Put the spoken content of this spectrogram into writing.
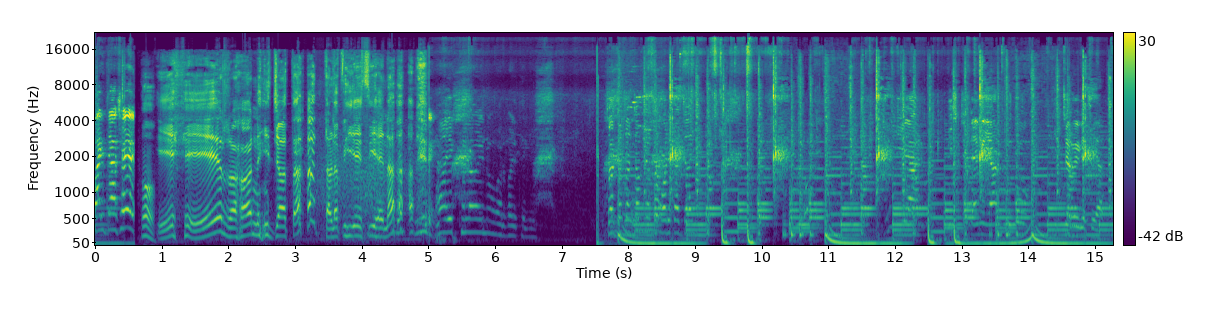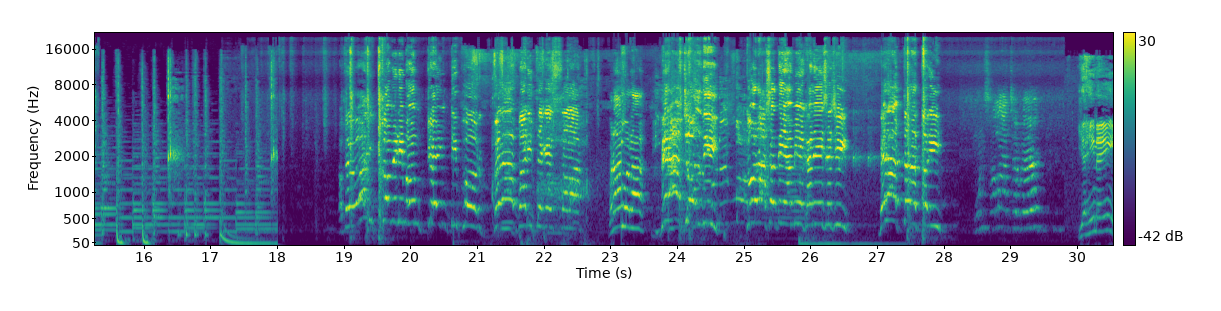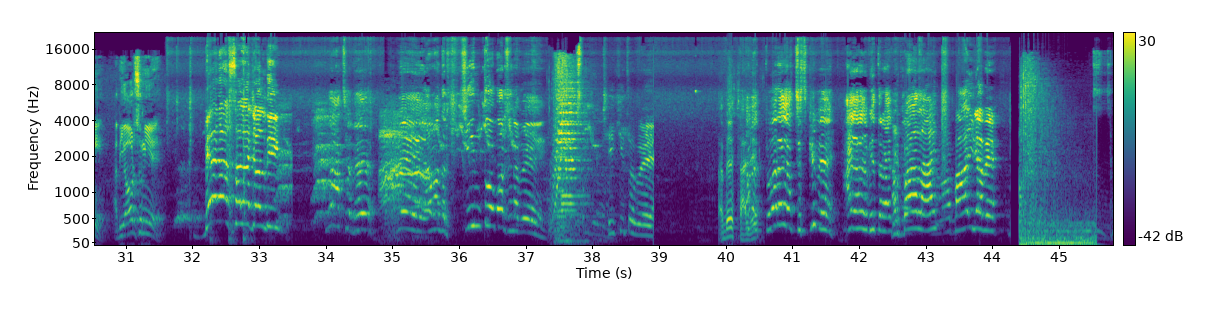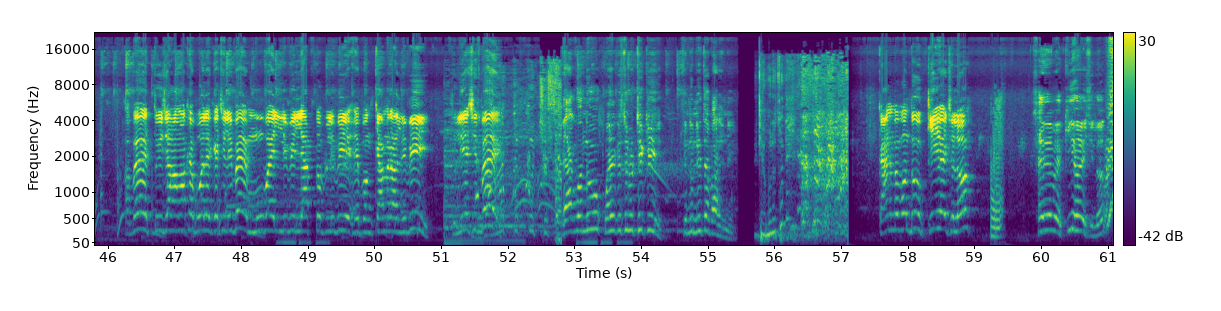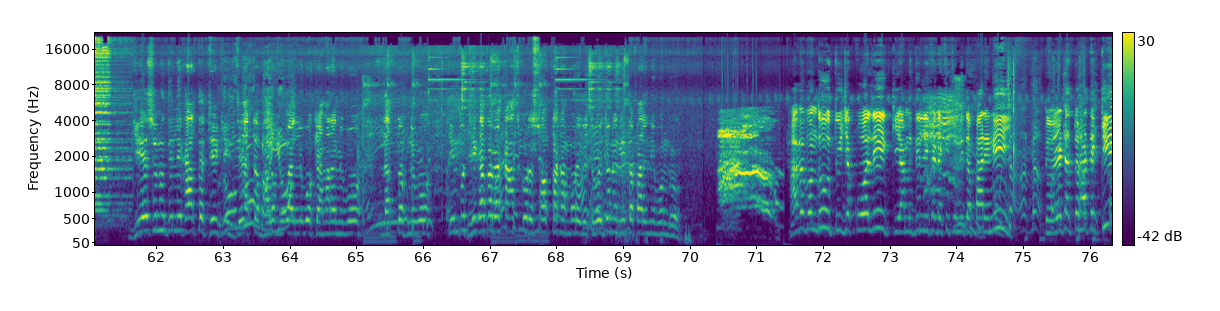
বাড়িতে আছে? এ হে রাহা নেই যাতা তড়প হি এসি হে না। হ্যাঁ এক খেলা হইল আমার বাড়ি থেকে। চল চল চল চল বাড়ি কাজ যাই। বেড়া জলদি। তোর আশাতে আমি এখানে এসেছি। বেড়া তাড়াতাড়ি। কোন সালা আছে বে? यही नहीं अभी और सुनिए বেড়া সালা জলদি আছে বে বে আমাদের চিনতেও পারছি না বে ঠিকই তো বে अबे साले তোরে যাচ্ছিস কি বে আয় আয় ভিতরে আয় বাল আয় আমার বাড়ি যাবে আবে তুই যা আমাকে বলে গেছিলি বে মোবাইল নিবি ল্যাপটপ নিবি এবং ক্যামেরা নিবি তুই নিয়েছিস বে দেখ বন্ধু কয়ে গেছিল ঠিকই কিন্তু নিতে পারিনি কেন বে বন্ধু কি হয়েছিল সেই ভেবে কি হয়েছিল গিয়ে শুনু দিল্লি খাটতে ঠিকই যে একটা ভালো মোবাইল নেবো ক্যামেরা নেবো ল্যাপটপ নেবো কিন্তু ঠিকাদারে কাজ করে সব টাকা মরে গেছে ওই জন্য নিতে পারিনি বন্ধু হ্যাঁ বে বন্ধু তুই যে কলি কি আমি দিল্লি খেটে কিছু নিতে পারিনি তো এটা তোর হাতে কি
